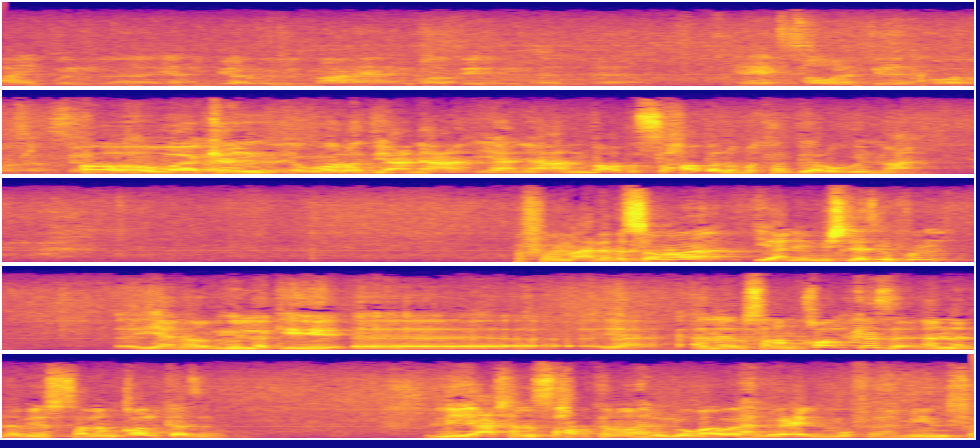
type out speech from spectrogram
هيكون يعني بيروي بالمعنى يعني إن هو فهم يعني تصورت كده إن هو مثلا آه هو كان ورد يعني عن يعني عن بعض الصحابة اللي هم كانوا بيروا بالمعنى. مفهوم المعنى؟ بس هم يعني مش لازم يكون يعني هو بيقول لك إيه آه يعني النبي صلى الله عليه وسلم قال كذا أن النبي صلى الله عليه وسلم قال كذا. ليه؟ عشان الصحابة كانوا أهل لغة وأهل علم وفاهمين ف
